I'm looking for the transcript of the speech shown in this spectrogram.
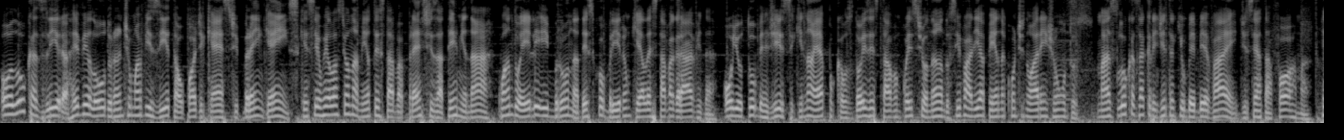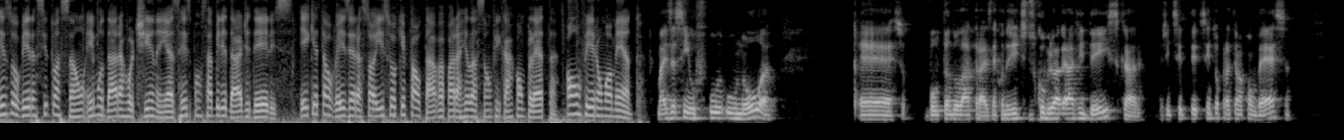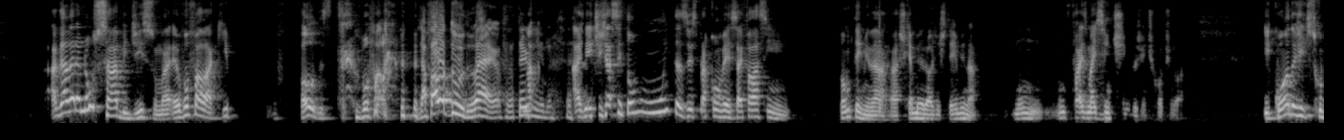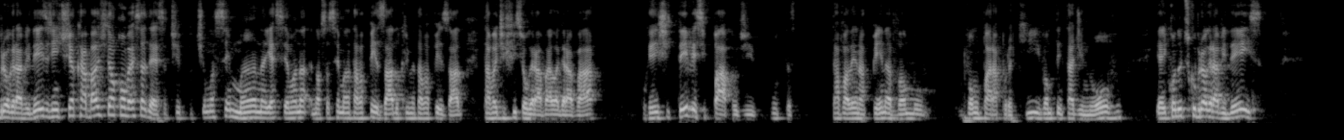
O Lucas Lira revelou durante uma visita ao podcast Brain Games que seu relacionamento estava prestes a terminar quando ele e Bruna descobriram que ela estava grávida. O youtuber disse que na época os dois estavam questionando se valia a pena continuarem juntos, mas Lucas acredita que o bebê vai, de certa forma, resolver a situação e mudar a rotina e as responsabilidades deles, e que talvez era só isso o que faltava para a relação ficar completa. Confira um momento. Mas assim, o, o, o Noah, é, voltando lá atrás, né? Quando a gente descobriu a gravidez, cara, a gente sentou para ter uma conversa. A galera não sabe disso, mas eu vou falar aqui. Foda-se, vou falar. Já falou tudo, é, termina. A, a gente já sentou muitas vezes para conversar e falar assim: vamos terminar, acho que é melhor a gente terminar. Não, não faz mais sentido a gente continuar. E quando a gente descobriu a gravidez, a gente tinha acabado de ter uma conversa dessa. Tipo, tinha uma semana e a semana, nossa semana tava pesada, o clima tava pesado, tava difícil eu gravar, ela gravar. Porque a gente teve esse papo de, puta, tá valendo a pena, vamos, vamos parar por aqui, vamos tentar de novo. E aí, quando descobriu a gravidez,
